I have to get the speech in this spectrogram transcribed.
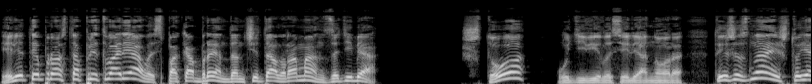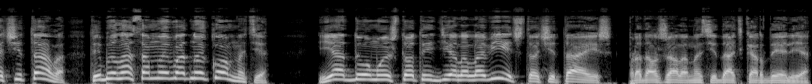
«Или ты просто притворялась, пока Брэндон читал роман за тебя?» «Что?» — удивилась Элеонора. «Ты же знаешь, что я читала. Ты была со мной в одной комнате». «Я думаю, что ты делала вид, что читаешь», — продолжала наседать Корделия.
